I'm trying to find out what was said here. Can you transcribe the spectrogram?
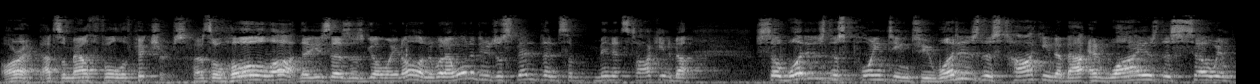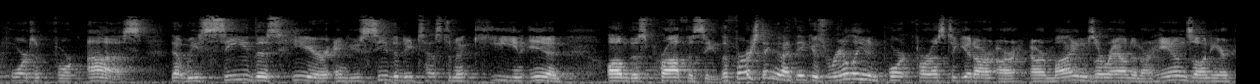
All right, that's a mouthful of pictures. That's a whole lot that he says is going on. And what I want to do is just spend then some minutes talking about so, what is this pointing to? What is this talking about? And why is this so important for us that we see this here and you see the New Testament keying in on this prophecy? The first thing that I think is really important for us to get our, our, our minds around and our hands on here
